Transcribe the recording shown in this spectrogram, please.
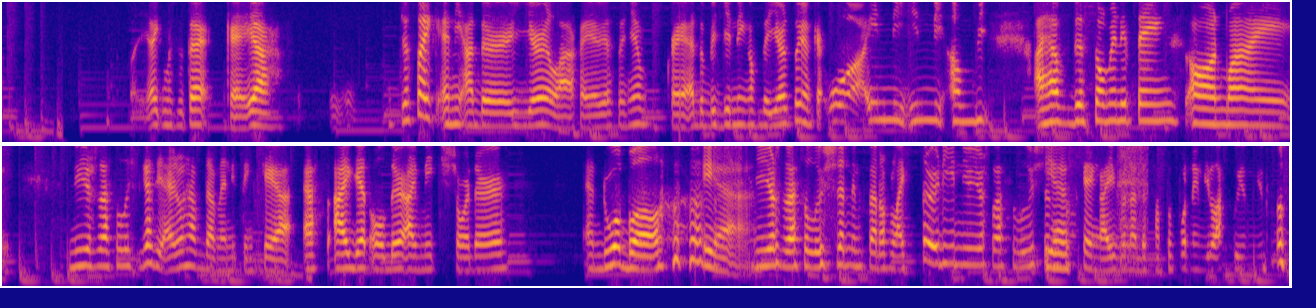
like maksudnya kayak ya just like any other year lah kayak biasanya kayak at the beginning of the year tuh yang kayak wah ini ini ambi I have this so many things on my New Year's resolution guys ya I don't have that many things kayak as I get older I make shorter and doable. Yeah. New Year's resolution instead of like 30 New Year's resolution yes. terus kayak nggak even ada satupun yang dilakuin gitu.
